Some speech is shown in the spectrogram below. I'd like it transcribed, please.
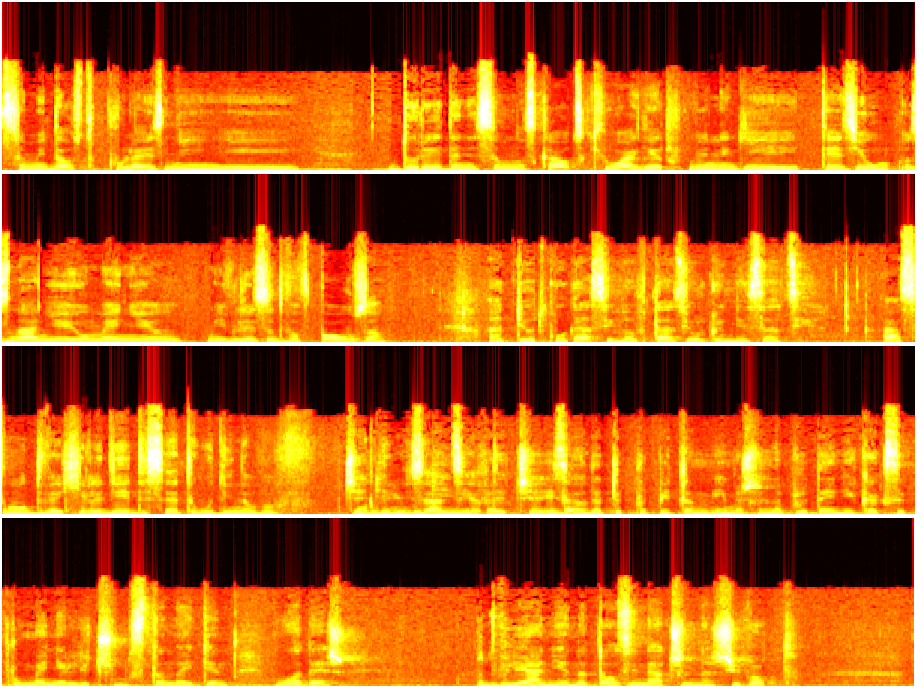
са ми доста полезни и дори да не съм на скаутски лагер, винаги тези знания и умения ми влизат в полза. А ти от кога си в тази организация? Аз съм от 2010 година в организацията. вече. Искам да. Да. те попитам, имаш ли наблюдение как се променя личността на един младеж под влияние на този начин на живот?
